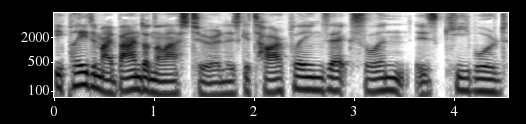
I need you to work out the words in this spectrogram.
He played in my band on the last tour, and his guitar playing's excellent. His keyboard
